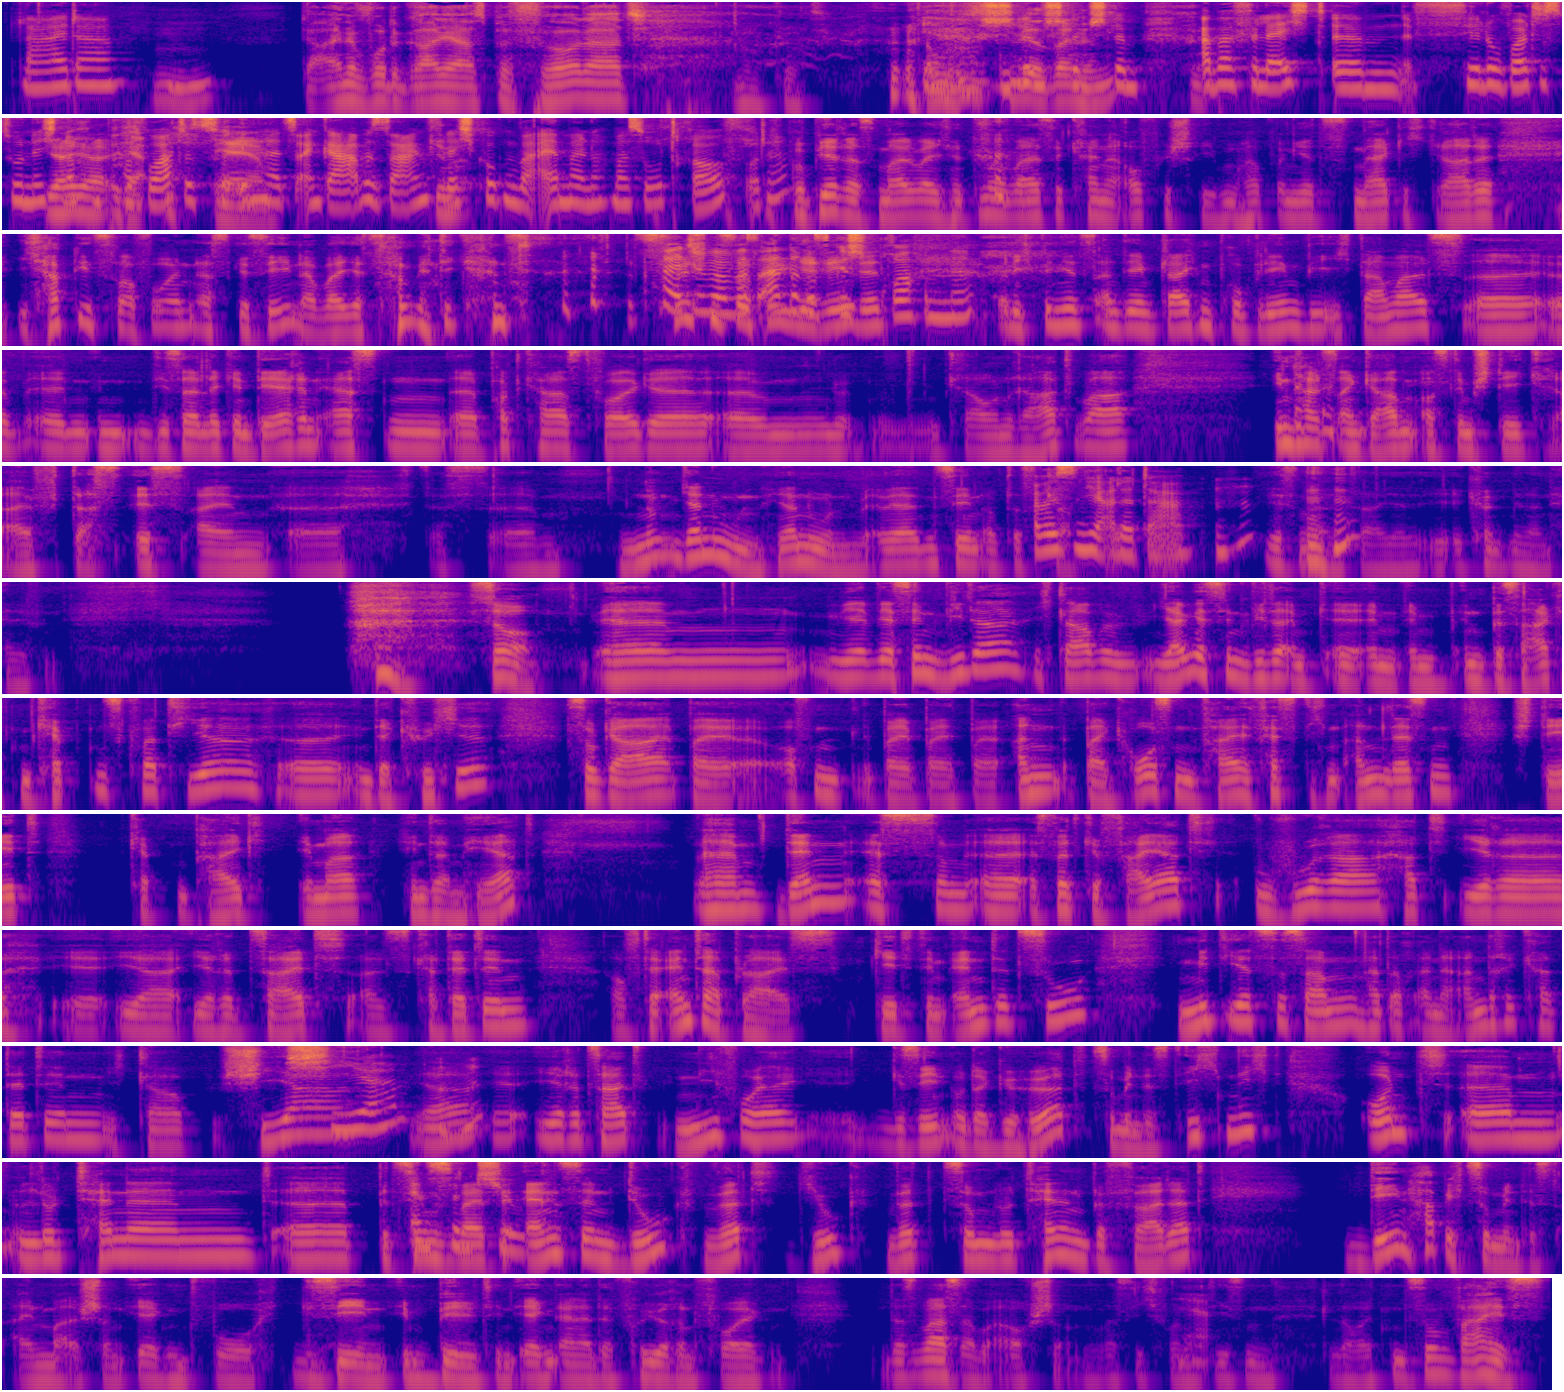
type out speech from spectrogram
leider. Mhm. Der eine wurde gerade erst befördert. Oh Gott. Ja, schlimm, schlimm, schlimm. Aber vielleicht, ähm, Philo, wolltest du nicht ja, noch ein paar ja, Worte ich, zur Inhaltsangabe sagen? Vielleicht genau. gucken wir einmal noch mal so drauf, oder? Ich probiere das mal, weil ich dummerweise keine aufgeschrieben habe. Und jetzt merke ich gerade, ich habe die zwar vorhin erst gesehen, aber jetzt haben wir die ganze Zeit über was anderes geredet. gesprochen. Ne? Und ich bin jetzt an dem gleichen Problem, wie ich damals äh, in dieser legendären ersten äh, Podcast-Folge ähm, Grauen Rad war. Inhaltsangaben aus dem Stegreif. Das ist ein, äh, das, ähm, nun, ja nun, ja nun. Wir werden sehen, ob das Aber klappt. wir sind ja alle da. Mhm. Wir sind mhm. alle da. Ihr, ihr, könnt mir dann helfen. So, ähm, wir, wir sind wieder, ich glaube, ja, wir sind wieder im, äh, im, im, im besagten Captains Quartier äh, in der Küche. Sogar bei, offen, bei, bei, bei, an, bei großen festlichen Anlässen steht Captain Pike immer hinterm Herd. Ähm, denn es, äh, es wird gefeiert. Uhura hat ihre, ihr, ihre Zeit als Kadettin auf der Enterprise, geht dem Ende zu. Mit ihr zusammen hat auch eine andere Kadettin, ich glaube Shia, Shia? Ja, mhm. ihre Zeit nie vorher gesehen oder gehört, zumindest ich nicht. Und ähm, Lieutenant äh, beziehungsweise Anson Duke. Anson Duke wird, Duke wird zum Lieutenant befördert den habe ich zumindest einmal schon irgendwo gesehen im Bild in irgendeiner der früheren Folgen. Das war es aber auch schon, was ich von ja. diesen Leuten so weiß.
